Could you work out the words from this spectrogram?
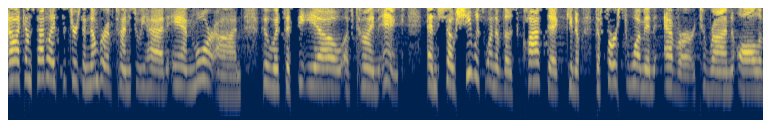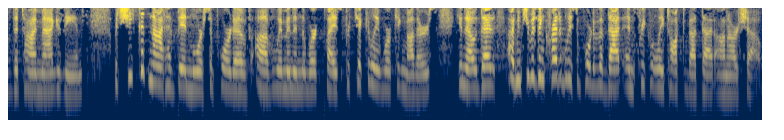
uh, like on Satellite Sisters, a number of times we had Ann Moore on, who was the CEO of Time Inc. And so she was one of those classic, you know, the first woman ever to run all of the Time magazines. But she could not have been more supportive of women in the workplace, particularly working mothers. You know, that, I mean, she was incredibly supportive of that and frequently talked about that on our show.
